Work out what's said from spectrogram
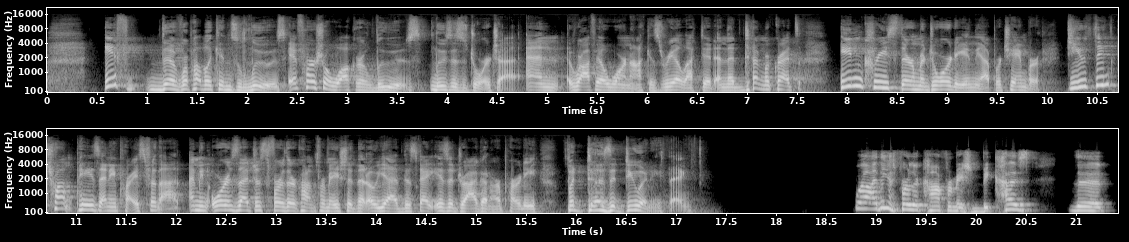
if the Republicans lose, if Herschel Walker lose, loses Georgia and Raphael Warnock is reelected and the Democrats increase their majority in the upper chamber, do you think Trump pays any price for that? I mean, or is that just further confirmation that, oh, yeah, this guy is a drag on our party, but does it do anything? Well, I think it's further confirmation because the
